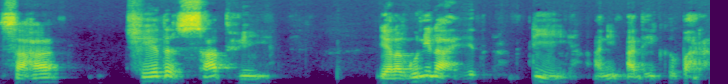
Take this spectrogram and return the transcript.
सहा छेद सात व्ही याला गुणीला आहेत टी आणि अधिक बारा.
